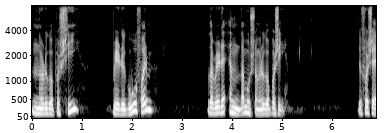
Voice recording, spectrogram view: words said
Når du går på ski, blir du i god form, og da blir det enda morsommere å gå på ski. Du får se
